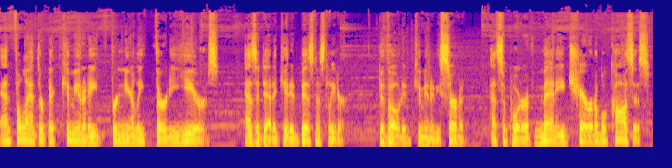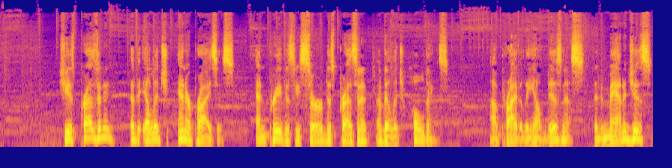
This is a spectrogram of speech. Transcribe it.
and philanthropic community for nearly 30 years as a dedicated business leader, devoted community servant, and supporter of many charitable causes. She is president of Ilitch Enterprises, and previously served as president of Ilitch Holdings, a privately held business that manages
